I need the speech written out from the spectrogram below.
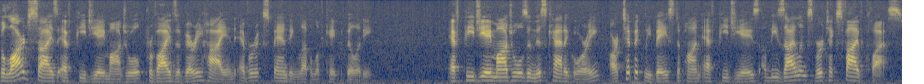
The large size FPGA module provides a very high and ever expanding level of capability FPGA modules in this category are typically based upon FPGAs of the Xilinx Virtex 5 class.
